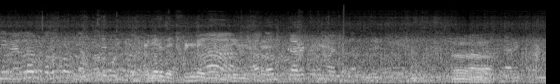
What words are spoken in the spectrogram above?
ನೀವೆಲ್ಲರೂ ಹಾಂ ಅದೊಂದು ಕಾರ್ಯಕ್ರಮ ಹಾಂ ಹಾಂ. ಕಾರ್ಯಕ್ರಮ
